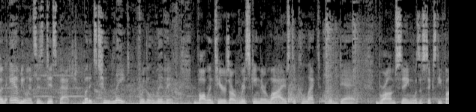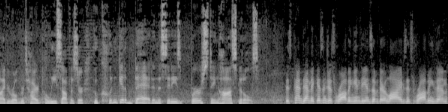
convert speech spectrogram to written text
An ambulance is dispatched, but it's too late for the living. Volunteers are risking their lives to collect the dead. Brahm Singh was a 65 year old retired police officer who couldn't get a bed in the city's bursting hospitals. This pandemic isn't just robbing Indians of their lives, it's robbing them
